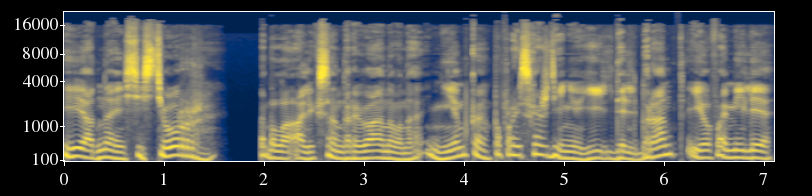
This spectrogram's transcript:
и одна из сестер, была Александра Ивановна Немка по происхождению, Ильдельбранд, ее фамилия,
